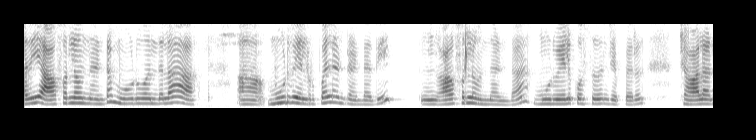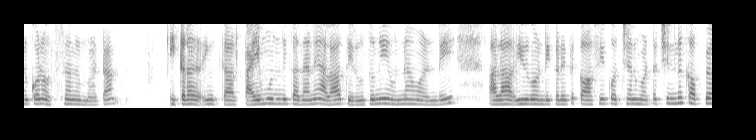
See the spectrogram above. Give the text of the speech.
అది ఆఫర్లో ఉందంట మూడు వందల మూడు వేల రూపాయలు అంటండి అది ఆఫర్లో ఉందంట. మూడు వేలకు వస్తుందని చెప్పారు. చాలా అనుకొని వస్తానమాట ఇక్కడ ఇంకా టైం ఉంది కదా అని అలా తిరుగుతూనే ఉన్నామండి. అలా ఇదిగోండి ఇక్కడైతే కాఫీకి వచ్చానమాట చిన్న కప్పే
